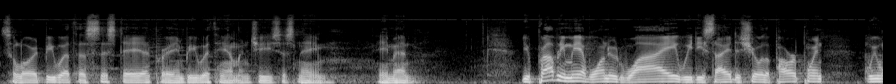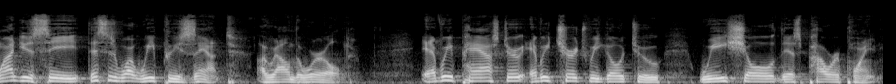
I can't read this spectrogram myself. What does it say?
So, Lord, be with us this day, I pray, and be with him in Jesus' name. Amen. You probably may have wondered why we decided to show the PowerPoint. We want you to see this is what we present around the world. Every pastor, every church we go to, we show this PowerPoint.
